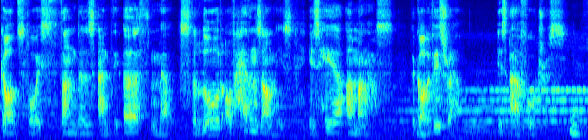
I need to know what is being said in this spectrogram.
God's voice thunders, and the earth melts. The Lord of heaven's armies is here among us. The God of Israel is our fortress. Yes.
